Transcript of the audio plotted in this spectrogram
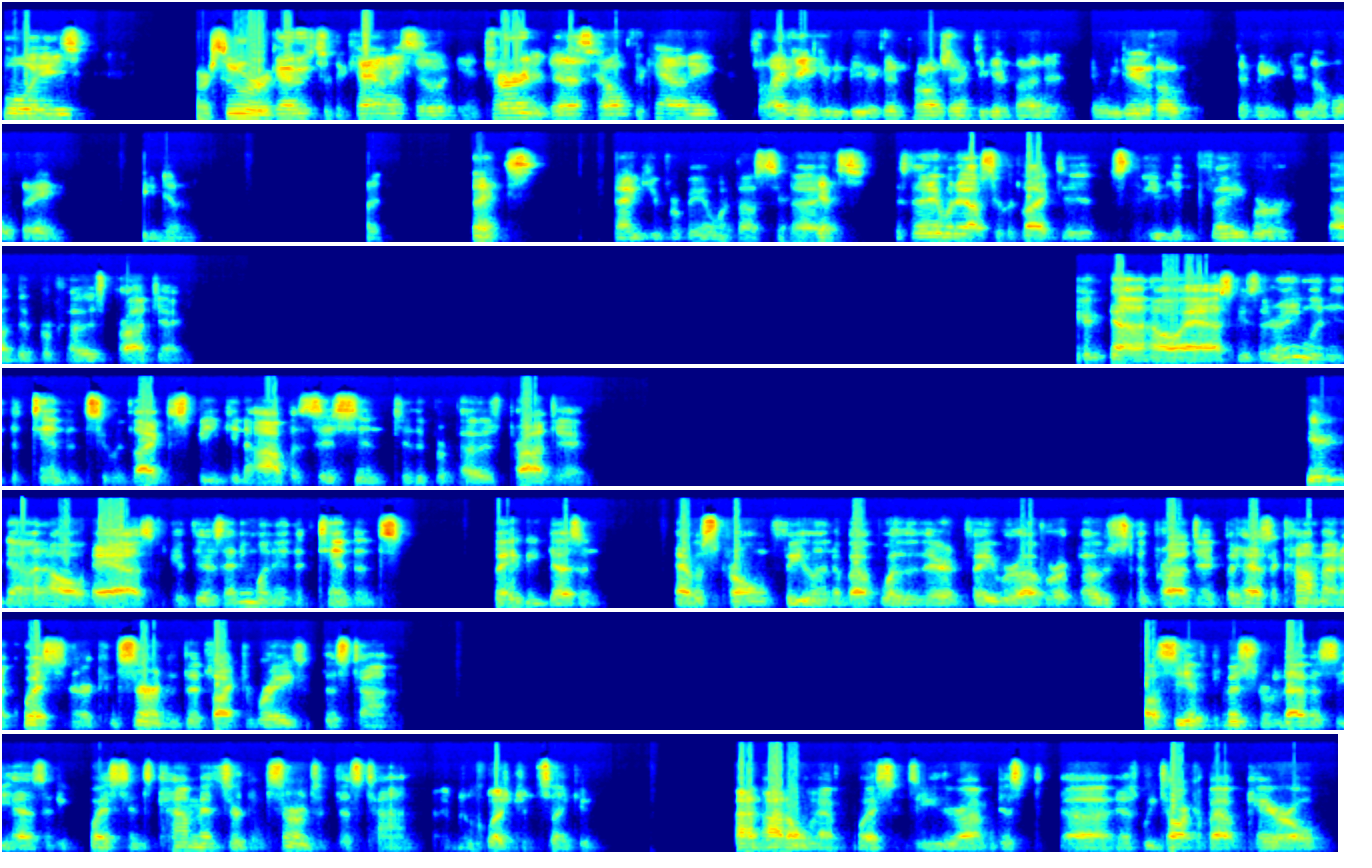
employees. Our sewer goes to the county, so in turn, it does help the county. So I think it would be a good project to get funded, and we do hope that we can do the whole thing be done. But thanks, Thank you for being with us today. yes. Is there anyone else who would like to speak in favor of the proposed project? Hearing none, I'll ask, is there anyone in attendance who would like to speak in opposition to the proposed project? Hearing none, I'll ask if there's anyone in attendance maybe doesn't have a strong feeling about whether they're in favor of or opposed to the project, but has a comment, a question, or a concern that they'd like to raise at this time. I'll see if Commissioner Levacy has any questions, comments, or concerns at this time. No questions, thank you. I, don't have questions either. I'm just, uh, as we talk about Carroll,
